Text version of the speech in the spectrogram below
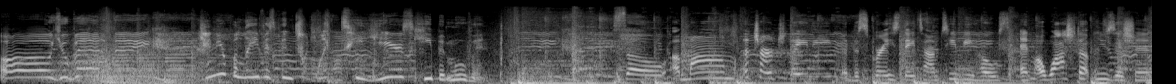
Oh, you better think. Can you believe it's been 20 years? Keep it moving. So, a mom, a church lady, a disgraced daytime TV host, and a washed up musician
